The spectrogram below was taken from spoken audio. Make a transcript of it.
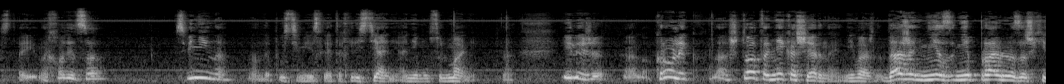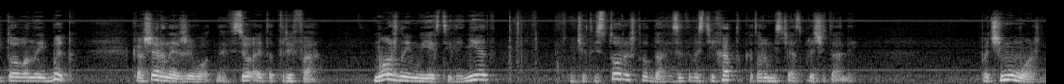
Стоит, находится свинина, допустим, если это христиане, а не мусульмане. Да. Или же ну, кролик, да, что-то некошерное, неважно. Даже не, неправильно зашхитованный бык, кошерное животное, все это трефа. Можно ему есть или нет? Учит история, что да, из этого стиха, который мы сейчас прочитали. Почему можно?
